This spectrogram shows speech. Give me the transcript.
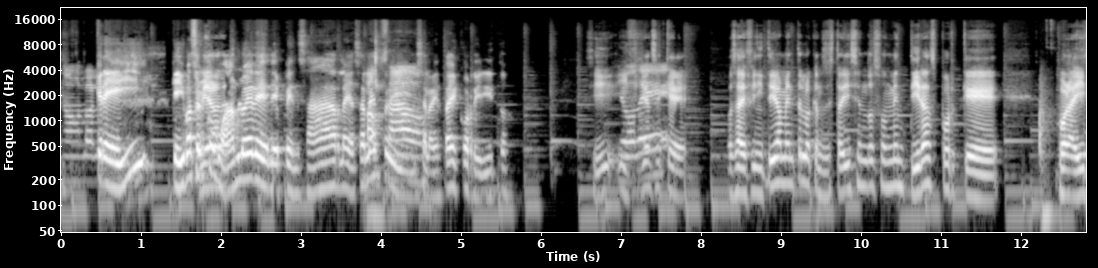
No, lo creí que iba a ser como AMLO eh, de, de pensarla y hacer lento Pausado. y se la venta de corridito. Sí, y fíjense de- que, o sea, definitivamente lo que nos está diciendo son mentiras porque por ahí,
